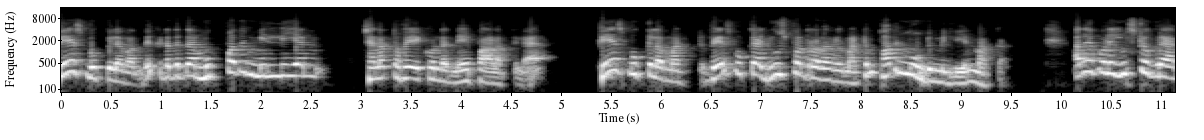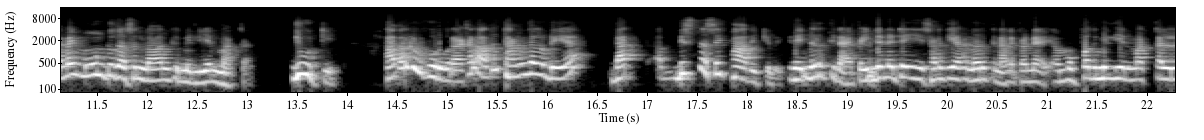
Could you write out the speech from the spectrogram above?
பேஸ்புக்கில் வந்து கிட்டத்தட்ட முப்பது மில்லியன் ஜனத்தொகையை கொண்ட நேபாளத்துல பேஸ்புக்ல மட்டும் பேஸ்புக்கை யூஸ் பண்றவர்கள் மட்டும் பதிமூன்று மில்லியன் மக்கள். அதே போல இன்ஸ்டாகிராமை மூன்று தசம் நான்கு மில்லியன் மக்கள். யூடியூப் அவர்கள் கூறுகிறார்கள் அது தங்களுடைய பிசினஸை uh, பாதிக்குது. இதை நிறுத்தினா இப்ப இன்டர்நெட்டை சரதியாக நிறுத்தினால் இப்ப முப்பது மில்லியன் மக்கள்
